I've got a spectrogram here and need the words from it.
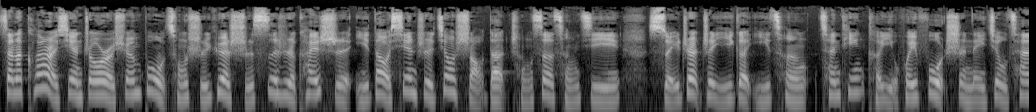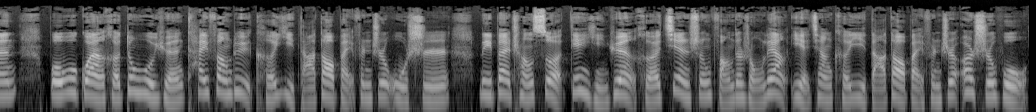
Santa Clara 县周二宣布，从十月十四日开始，移到限制较少的橙色层级。随着这一个移层，餐厅可以恢复室内就餐，博物馆和动物园开放率可以达到百分之五十，礼拜场所、电影院和健身房的容量也将可以达到百分之二十五。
